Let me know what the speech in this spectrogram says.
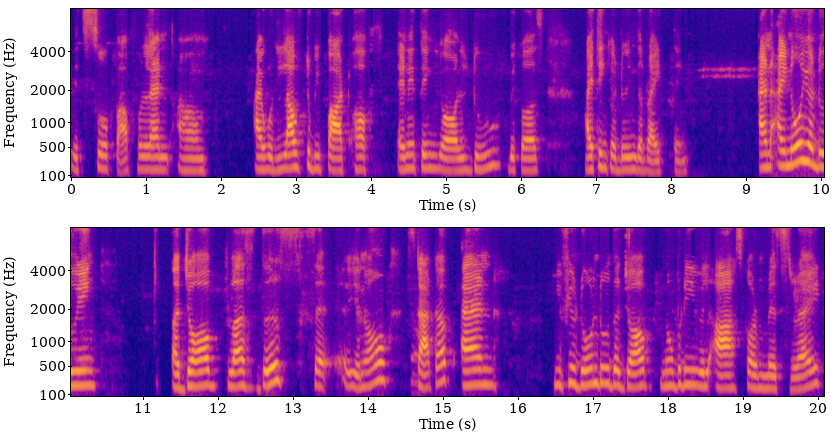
It's so powerful. And um, I would love to be part of anything you all do because I think you're doing the right thing and i know you're doing a job plus this you know startup and if you don't do the job nobody will ask or miss right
